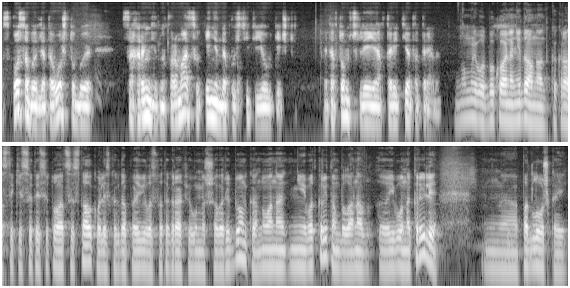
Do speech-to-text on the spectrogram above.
способы для того, чтобы сохранить эту информацию и не допустить ее утечки. Это в том числе и авторитет отряда. Ну, мы вот буквально недавно как раз-таки с этой ситуацией сталкивались, когда появилась фотография умершего ребенка. Но она не в открытом была, она, э, его накрыли э, подложкой.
